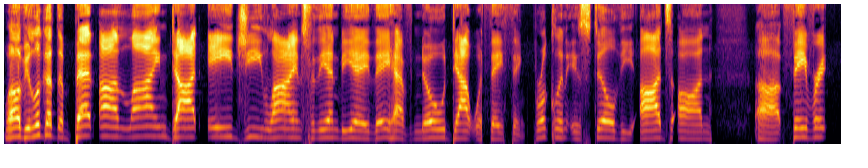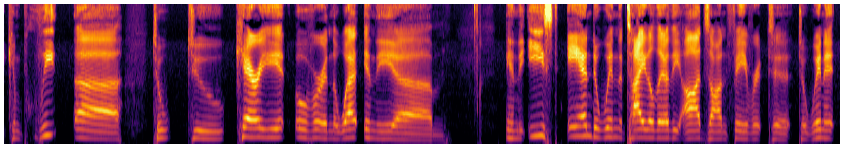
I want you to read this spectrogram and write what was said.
Well, if you look at the betonline.ag lines for the NBA, they have no doubt what they think. Brooklyn is still the odds on uh, favorite, complete uh, to to carry it over in the wet in the um, in the East and to win the title. They're the odds-on favorite to to win it.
